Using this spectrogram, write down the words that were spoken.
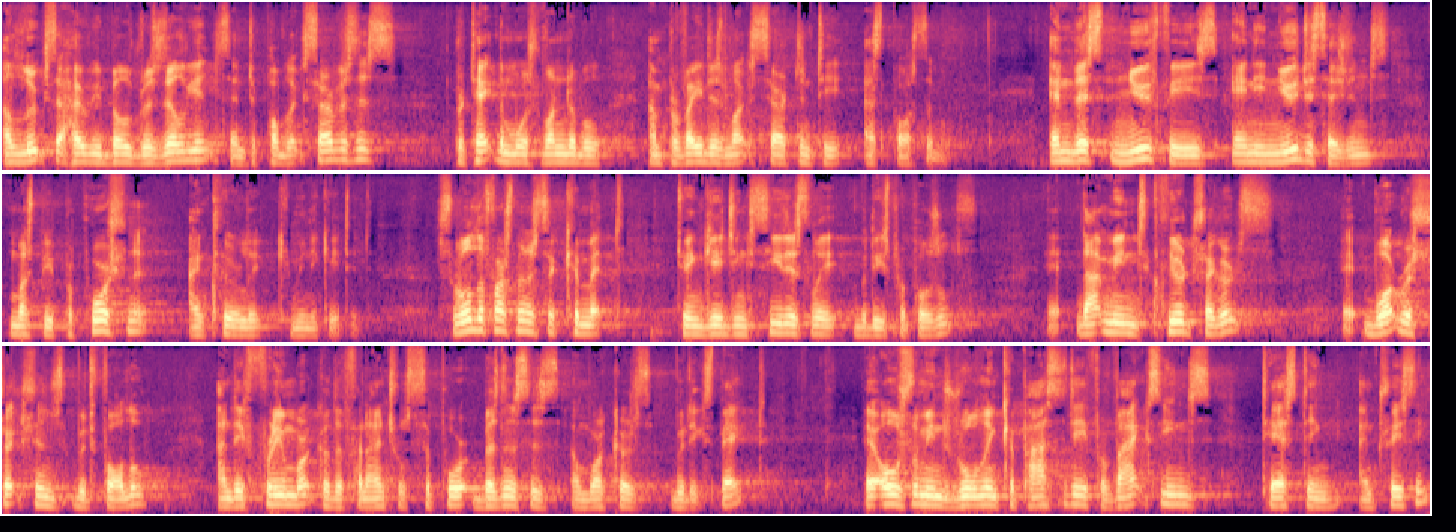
and looks at how we build resilience into public services, protect the most vulnerable and provide as much certainty as possible. In this new phase, any new decisions must be proportionate and clearly communicated. So will the First Minister commit to engaging seriously with these proposals? Eh, that means clear triggers, eh, what restrictions would follow, and a framework of the financial support businesses and workers would expect. It also means rolling capacity for vaccines, testing and tracing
